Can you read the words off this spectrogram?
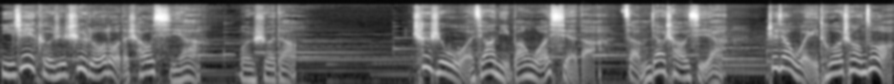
你这可是赤裸裸的抄袭啊！”我说道。这是我叫你帮我写的，怎么叫抄袭啊？这叫委托创作。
